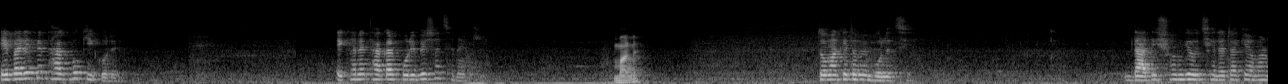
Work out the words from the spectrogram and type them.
এ বাড়িতে থাকব কি করে? এখানে থাকার পরিবেশ আছে নাকি? মানে? তোমাকে তো আমি বলেছি। দাদির সঙ্গে ওই ছেলেটাকে আমার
